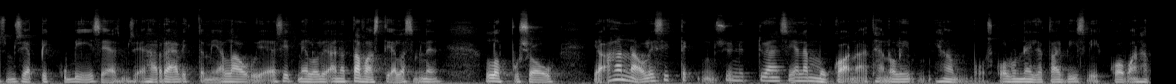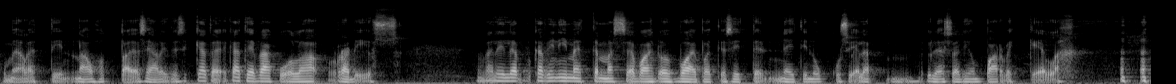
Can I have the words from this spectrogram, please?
semmoisia pikkubiisejä, semmoisia ihan räävittömiä lauluja. Ja sitten meillä oli aina Tavastialla semmoinen loppushow, ja Hanna oli sitten synnyttyään siellä mukana, että hän oli ihan, olisiko ollut neljä tai viisi viikkoa vanha, kun me alettiin nauhoittaa, ja se oli tietysti kätevää, kun ollaan radiossa. Välillä kävin imettämässä ja vaihdoin vaipat ja sitten neiti nukkui siellä mm, Yleisradion parvekkeella.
